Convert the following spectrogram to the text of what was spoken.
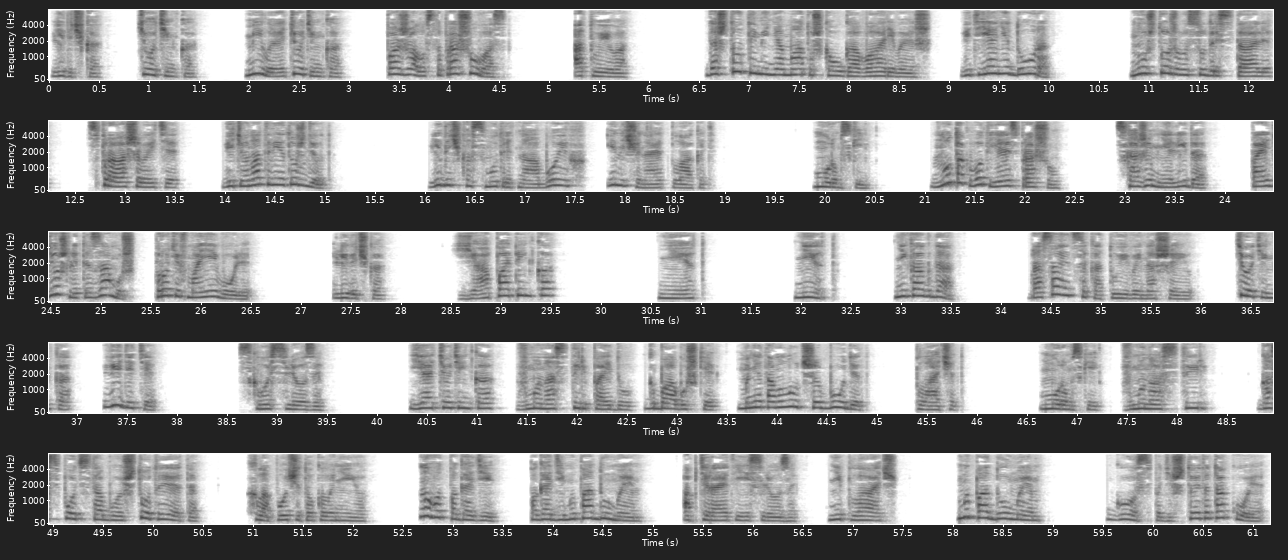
Лидочка. «Тетенька, милая тетенька, пожалуйста, прошу вас». Атуева. «Да что ты меня, матушка, уговариваешь? Ведь я не дура». «Ну что же вы, сударь, стали? Спрашивайте, ведь он ответу ждет». Лидочка смотрит на обоих и начинает плакать. Муромский. «Ну так вот я и спрошу. Скажи мне, Лида, пойдешь ли ты замуж против моей воли?» Лидочка. «Я, папенька?» «Нет, нет, никогда!» Бросается Катуевой на шею. «Тетенька, видите?» Сквозь слезы. «Я, тетенька, в монастырь пойду, к бабушке. Мне там лучше будет!» Плачет. Муромский. «В монастырь? Господь с тобой, что ты это?» Хлопочет около нее. «Ну вот погоди, погоди, мы подумаем», — обтирает ей слезы. «Не плачь. Мы подумаем». «Господи, что это такое?»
